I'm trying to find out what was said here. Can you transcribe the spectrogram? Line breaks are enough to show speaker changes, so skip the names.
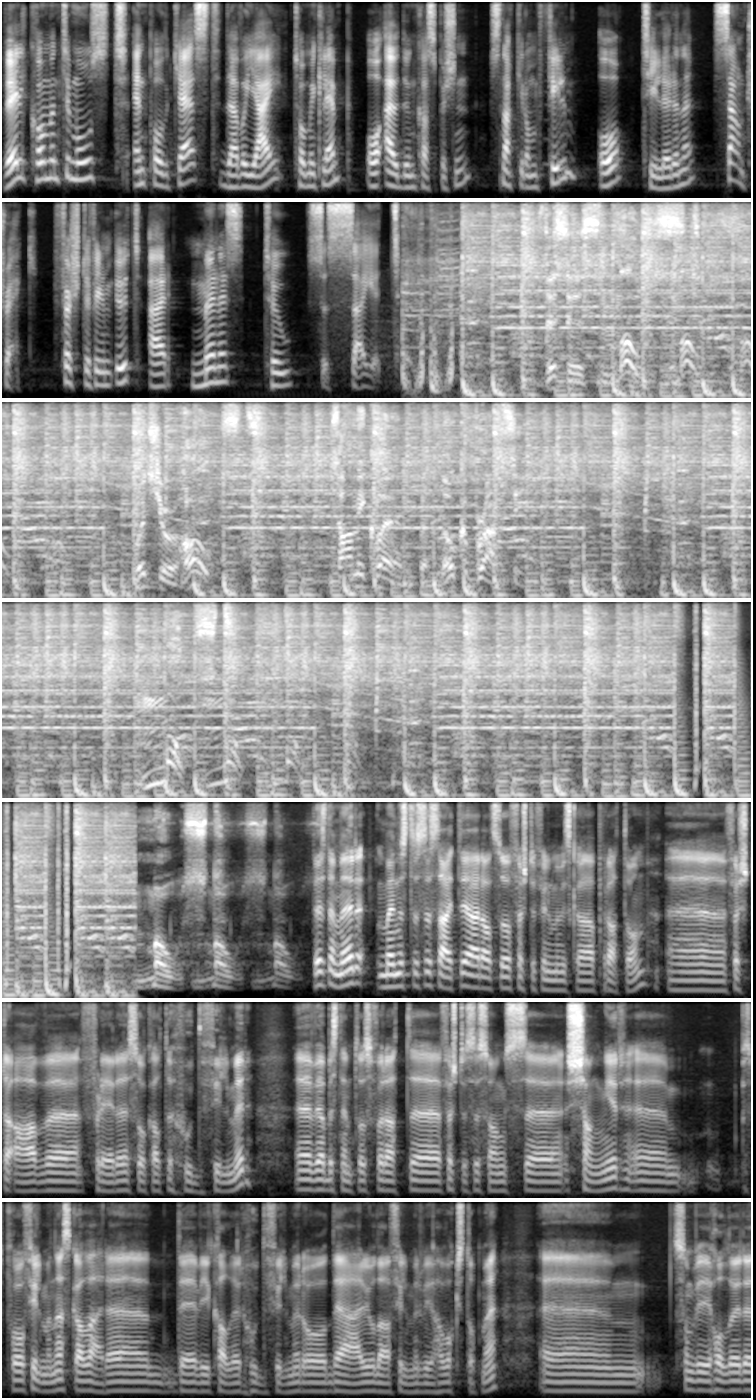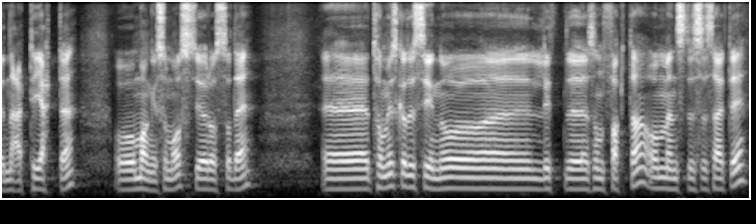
Velkommen til Most, en podkast der hvor jeg, Tommy Klemp og Audun Caspersen snakker om film og tilhørende soundtrack. Første film ut er Menace to Society.
This is Most. With your host, Tommy Clem and Loca
Det stemmer. Menace to Society er altså første filmen vi skal prate om. Eh, første av eh, flere såkalte Hood-filmer. Eh, vi har bestemt oss for at første sesongs sjanger på filmene skal være det vi kaller Hood-filmer, og det er jo da filmer vi har vokst opp med. som vi holder nært til hjertet, og mange som oss gjør også det. Tommy, skal du si noe litt sånn fakta om Menace to Society?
